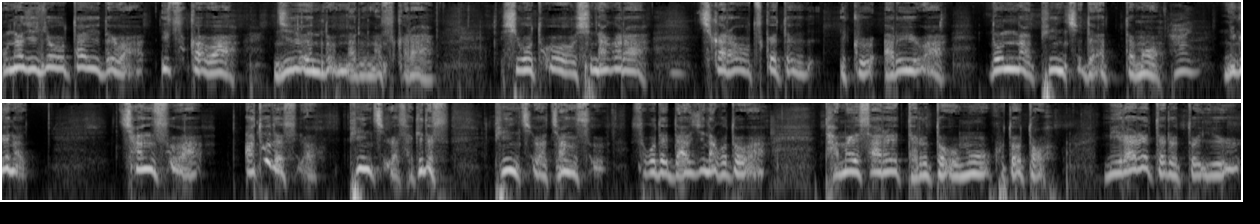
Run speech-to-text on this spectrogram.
同じ状態ではいつかは G エンドになりますから仕事をしながら力をつけていくあるいはどんなピンチであっても逃げない、はい、チャンスは後ですよ。ピンチが先です。ピンチはチャンス。そこで大事なことは試されてると思うことと見られてるという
